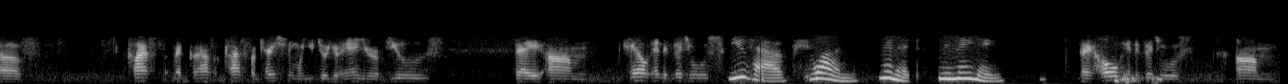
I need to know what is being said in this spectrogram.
of class, classification when you do your annual reviews, they um held individuals. You have one minute remaining. They hold individuals um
